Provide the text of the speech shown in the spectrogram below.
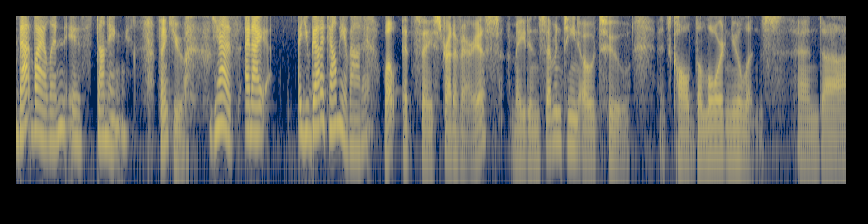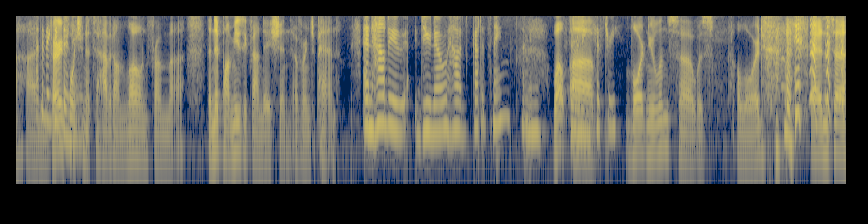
That violin is stunning. Thank you. Yes, and I you've got to tell me about it. Well, it's a Stradivarius made in 1702. It's called the Lord Newlands. And uh, I'm very fortunate names? to have it on loan from uh, the Nippon Music Foundation over in Japan. And how do do you know how it got its name? I mean, well, uh, history? Lord Newlands uh, was a lord, and uh,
